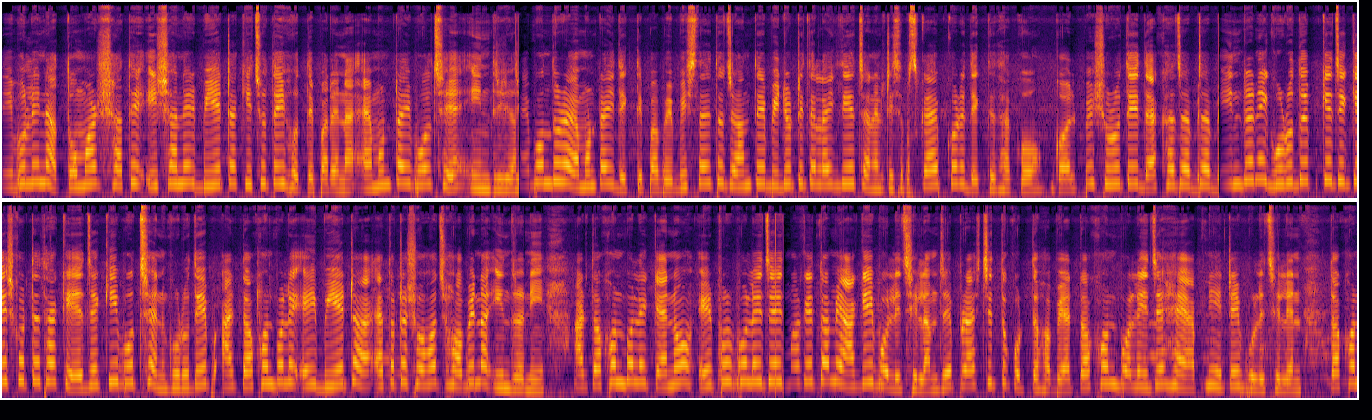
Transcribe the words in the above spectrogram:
দেবলীনা, তোমার সাথে ঈশানের বিয়েটা কিছুতেই হতে পারে না, এমনটাই বলছে ইন্দ্রিয়া। হ্যাঁ বন্ধুরা, এমনটাই দেখতে পাবে। বিস্তারিত জানতে ভিডিওটিতে লাইক দিয়ে চ্যানেলটি সাবস্ক্রাইব করে দেখতে থাকো। গল্পের শুরুতেই দেখা যাবে ইন্দ্রাণী গুরুদেবকে জিজ্ঞেস করতে থাকে যে, কি বুঝছেন গুরুদেব? আর তখন বলে, এই বিয়েটা এতটা সহজ হবে না ইন্দ্রাণী। আর তখন বলে, কেন? এরপর বলে যে, তোমাকে তো আমি আগেই বলেছিলাম যে, প্রায়শ্চিত্ত করতে হবে। আর তখন বলে যে হ্যাঁ আপনি এটাই বলেছিলেন। তখন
